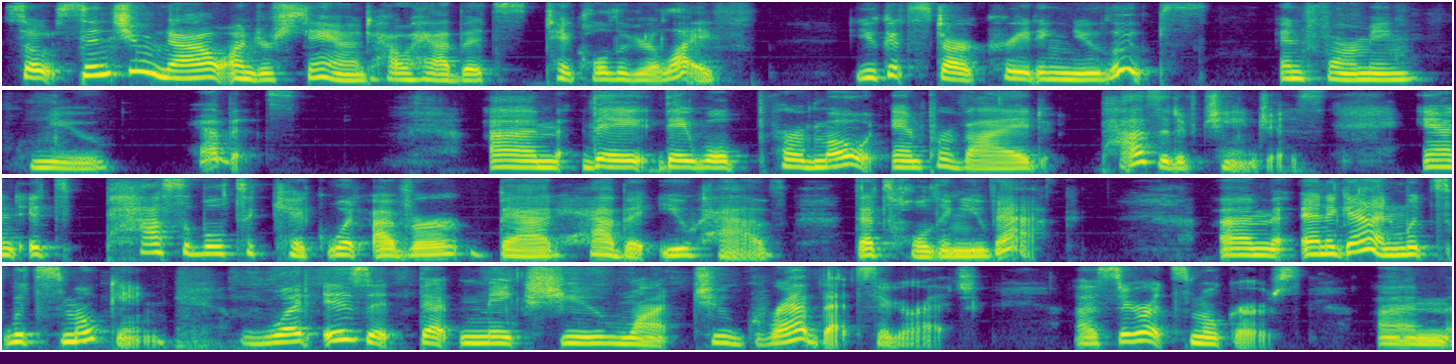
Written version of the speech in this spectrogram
So, since you now understand how habits take hold of your life, you could start creating new loops and forming new habits. Um, they they will promote and provide positive changes, and it's possible to kick whatever bad habit you have that's holding you back. Um, and again, with with smoking, what is it that makes you want to grab that cigarette? Uh, cigarette smokers um,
